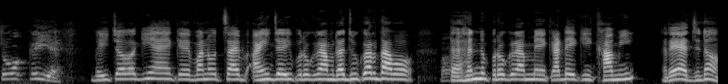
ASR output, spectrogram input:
ચોક કહીએ. ભાઈ ચોક ગયા કે વનોદ સાહેબ અહીં જઈ પ્રોગ્રામ રજૂ કર દાવો. તો હન પ્રોગ્राम में કાઢે કી ખામી રહેજ ન.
